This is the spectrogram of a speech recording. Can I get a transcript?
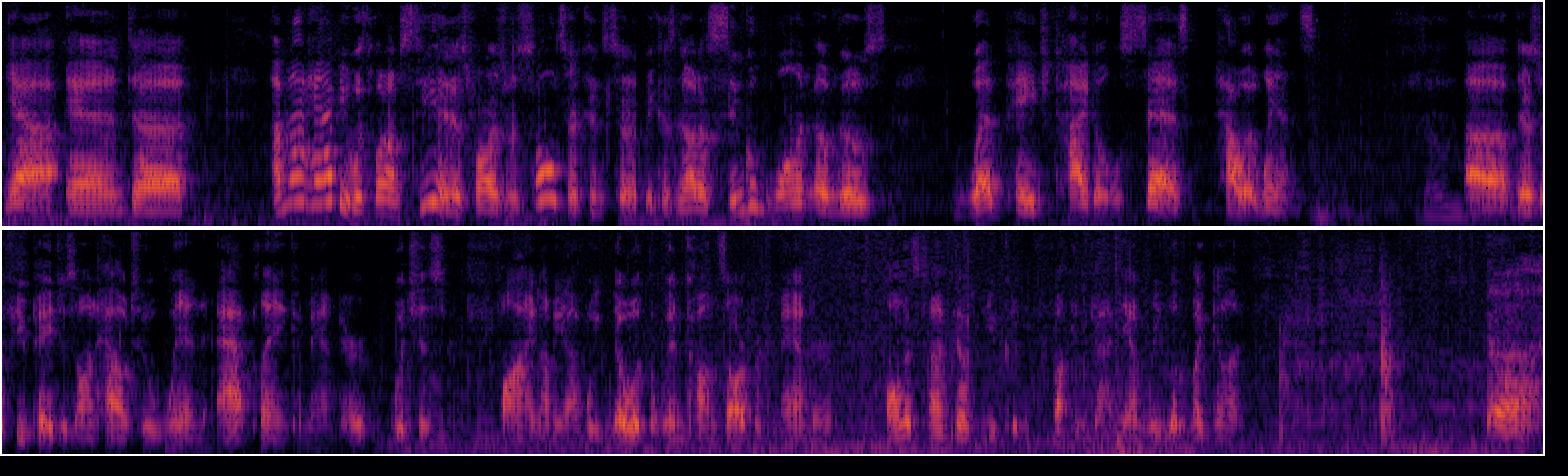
yeah, and uh, I'm not happy with what I'm seeing as far as results are concerned because not a single one of those web page titles says how it wins. Zone B Uh, there's a few pages on how to win at playing Commander, which is fine. I mean, I, we know what the win cons are for Commander. All this time, Doken, you couldn't fucking goddamn reload my gun. Ugh.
